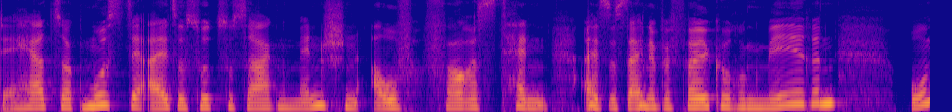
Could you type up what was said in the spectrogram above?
Der Herzog musste also sozusagen Menschen aufforsten, also seine Bevölkerung mehren, um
